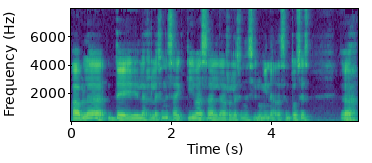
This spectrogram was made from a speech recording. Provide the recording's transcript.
habla de las relaciones adictivas a las relaciones iluminadas. Entonces, ah,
